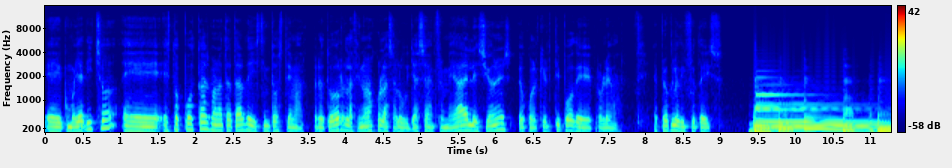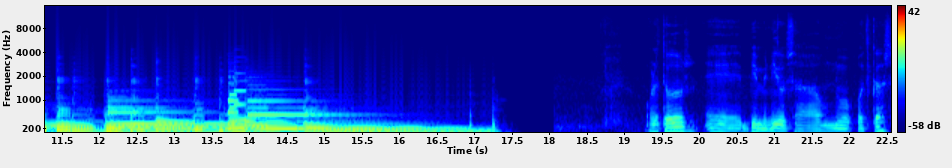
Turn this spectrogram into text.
Eh, como ya he dicho, eh, estos podcasts van a tratar de distintos temas, pero todos relacionados con la salud, ya sea enfermedades, lesiones o cualquier tipo de problema. Espero que lo disfrutéis. Todos, eh, bienvenidos a un nuevo podcast,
